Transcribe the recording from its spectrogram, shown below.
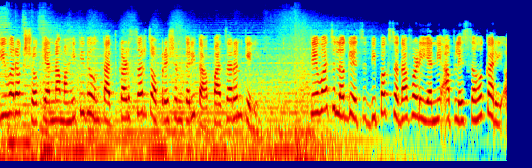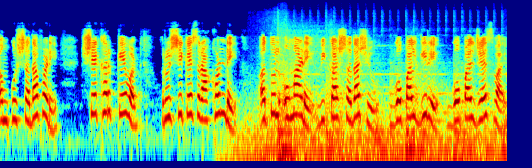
जीवरक्षक यांना माहिती देऊन तात्काळ सर्च ऑपरेशन करिता पाचारण केले. तेव्हाच लगेच दीपक सदाफळे यांनी आपले सहकारी अंकुश सदाफडे शेखर केवट ऋषिकेश राखोंडे अतुल उमाडे विकास सदाशिव गोपाल गिरे गोपाल जयस्वाय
